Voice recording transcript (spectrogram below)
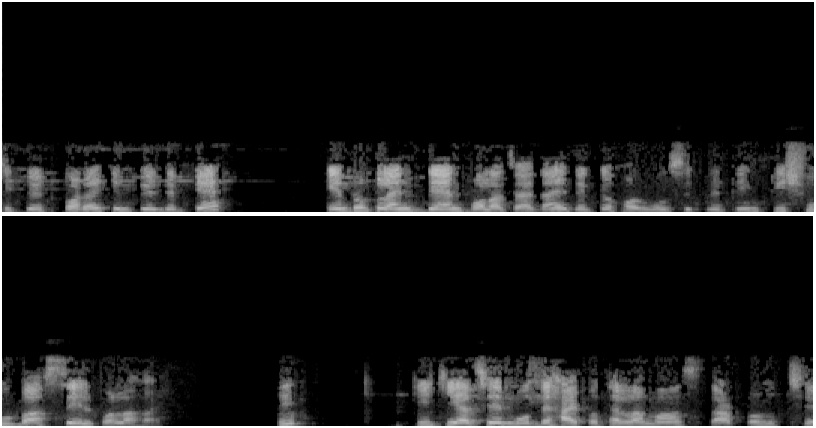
সিক্রেট করে, কিন্তু এদেরকে এন্ডোক্রাইন গ্ল্যান্ড বলা যায় না, এদেরকে হরমোন সিক্রেটিং টিস্যু বা সেল বলা হয়। কি কি আছে এর মধ্যে? হাইপোথ্যালামাস তারপর হচ্ছে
